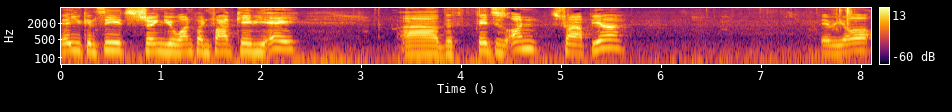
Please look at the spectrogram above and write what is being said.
there you can see it's showing you 1.5 kVA. Uh, the fence is on. Let's try up here. There we are.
